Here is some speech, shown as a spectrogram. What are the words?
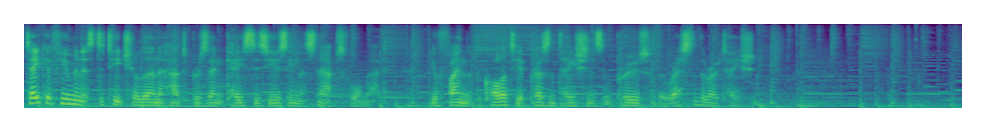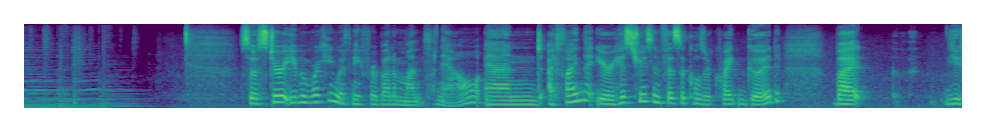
Take a few minutes to teach your learner how to present cases using the SNAPPS format. You'll find that the quality of presentations improves for the rest of the rotation. So Stuart, you've been working with me for about a month now, and I find that your histories and physicals are quite good, but you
